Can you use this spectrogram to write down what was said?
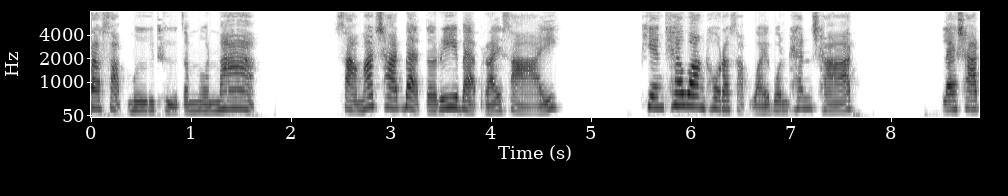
รศัพท์มือถือจำนวนมาก สามารถชาร์จแบตเตอรี่แบบไร้สาย เพียงแค่วางโทรศัพท์ไว้บนแท่นชาร์จ และชาร์จ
